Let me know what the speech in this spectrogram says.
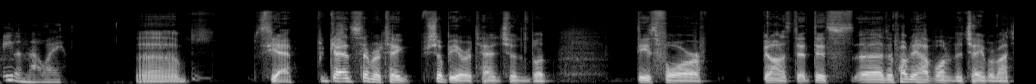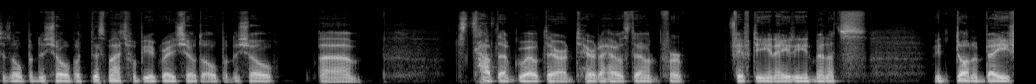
Feeling that way. Um, so yeah, again, similar thing. Should be a retention, but these four, be honest, this uh, they'll probably have one of the chamber matches open the show, but this match would be a great show to open the show. Um, just have them go out there and tear the house down for 15, 18 minutes. I mean, Dunne and Bate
